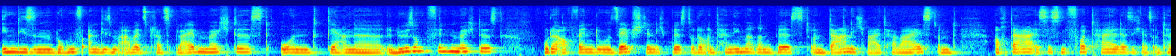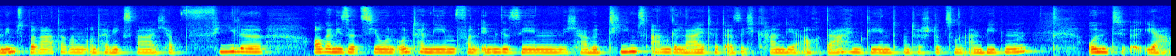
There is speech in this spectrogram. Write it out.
in diesem Beruf, an diesem Arbeitsplatz bleiben möchtest und gerne Lösungen finden möchtest oder auch wenn du selbstständig bist oder Unternehmerin bist und da nicht weiter weißt. Und auch da ist es ein Vorteil, dass ich als Unternehmensberaterin unterwegs war. Ich habe viele Organisationen, Unternehmen von innen gesehen. Ich habe Teams angeleitet. Also ich kann dir auch dahingehend Unterstützung anbieten. Und ja,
